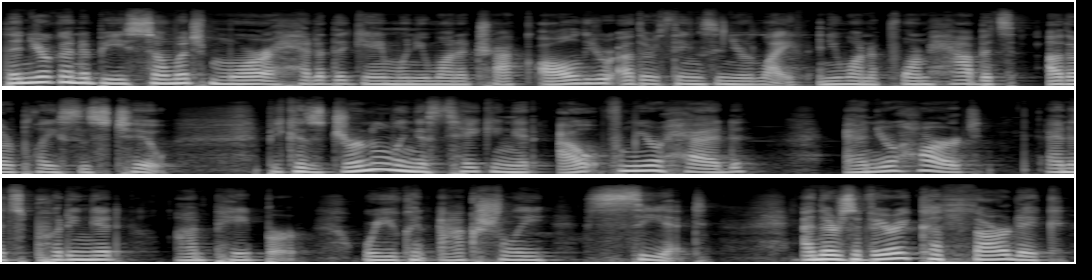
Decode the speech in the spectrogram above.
then you're going to be so much more ahead of the game when you want to track all your other things in your life and you want to form habits other places too. Because journaling is taking it out from your head and your heart and it's putting it on paper where you can actually see it. And there's a very cathartic,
